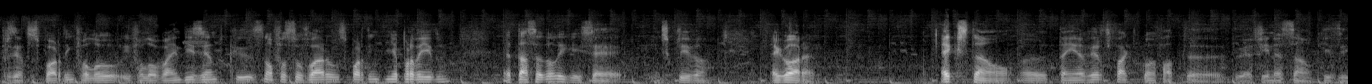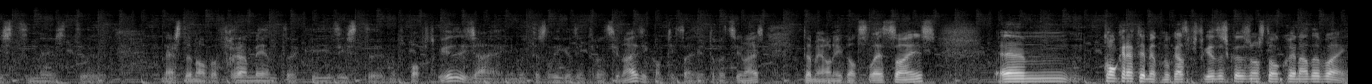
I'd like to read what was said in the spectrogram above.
presidente do Sporting, falou e falou bem, dizendo que se não fosse o VAR, o Sporting tinha perdido a Taça da Liga. Isso é indiscutível. Agora, a questão uh, tem a ver de facto com a falta de afinação que existe neste, nesta nova ferramenta que existe no futebol português e já em muitas ligas internacionais e competições internacionais, também ao nível de seleções. Um, concretamente, no caso português, as coisas não estão a correr nada bem.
